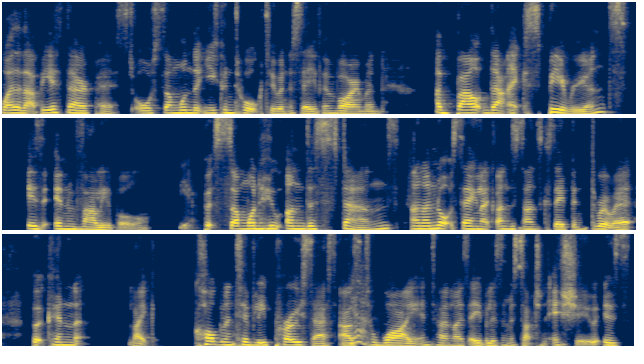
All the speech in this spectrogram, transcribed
whether that be a therapist or someone that you can talk to in a safe environment about that experience is invaluable. Yeah. But someone who understands, and I'm not saying like understands because they've been through it, but can like cognitively process as Yeah. to why internalized ableism is such an issue is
